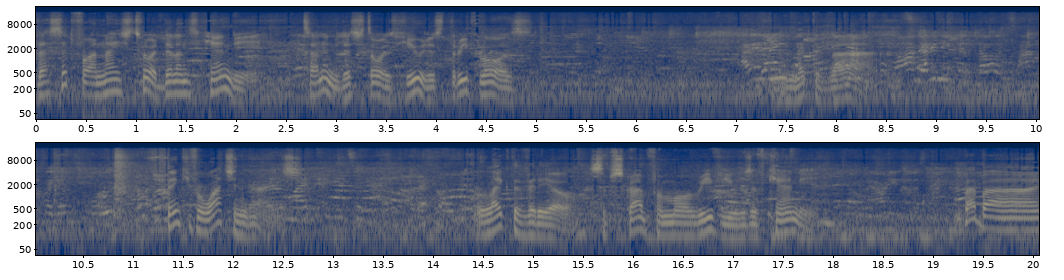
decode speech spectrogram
That's it for a nice tour Dylan's Candy. I'm telling you, this store is huge. It's three floors. Look at that. Thank you for watching, guys. Like the video. Subscribe for more reviews of candy. Bye-bye.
